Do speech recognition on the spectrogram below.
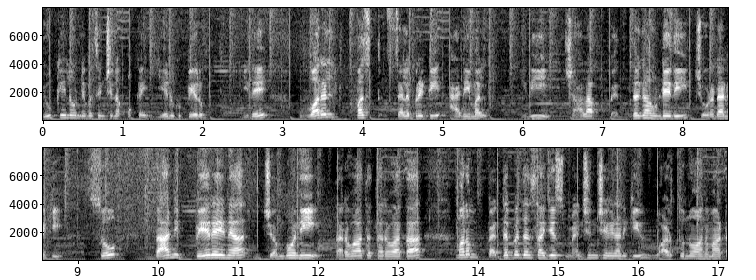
యూకేలో నివసించిన ఒక ఏనుగు పేరు. ఇదే వరల్డ్ ఫస్ట్ సెలబ్రిటీ యానిమల్. ఇది చాలా పెద్దగా ఉండేది చూడడానికి. సో దాని పేరైన జంబోని తర్వాత తర్వాత మనం పెద్ద పెద్ద సైజెస్ మెన్షన్ చేయడానికి వాడుతున్నాం అన్నమాట.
